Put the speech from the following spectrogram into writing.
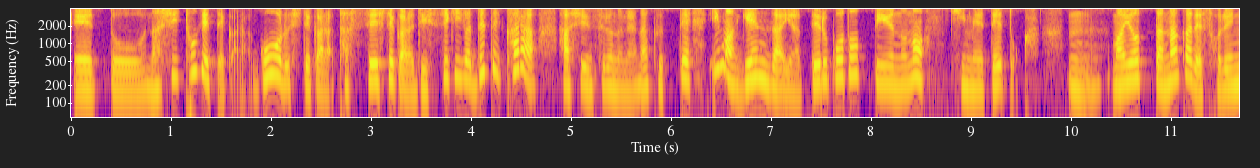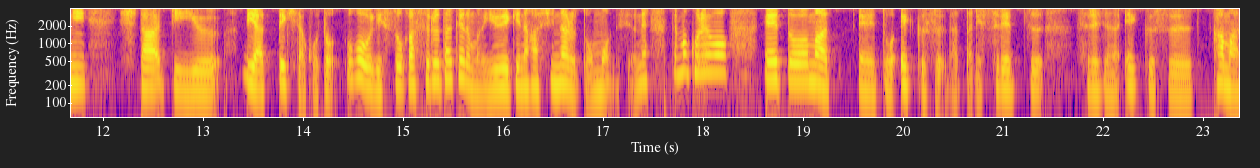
えー、っと、成し遂げてから、ゴールしてから、達成してから、実績が出てから発信するのではなくって、今現在やってることっていうのの決め手とか、うん、迷った中でそれにした理由でやってきたこととかをリスト化するだけでも、有益な発信になると思うんですよね。で、まあこれを、えっ、ー、と、まあ、えっ、ー、と、X だったり、スレッズ、スレッズの X かま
